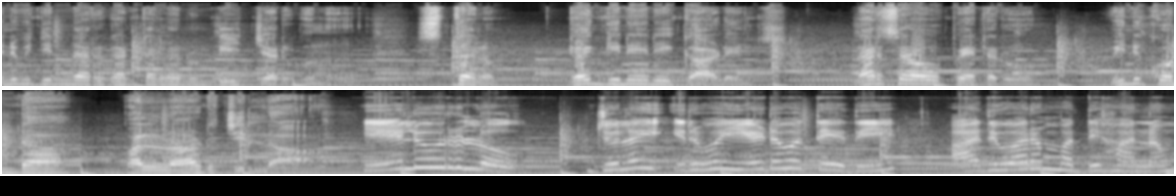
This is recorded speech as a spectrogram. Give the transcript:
ఎనిమిదిన్నర గంటల నుండి జరుగును. స్థలం గంగినేని గార్డెన్స్ నరసరావుపేట రోడ్ వినుకొండ పల్నాడు జిల్లా. ఏలూరులో జూలై ఇరవై ఏడవ తేదీ ఆదివారం మధ్యాహ్నం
